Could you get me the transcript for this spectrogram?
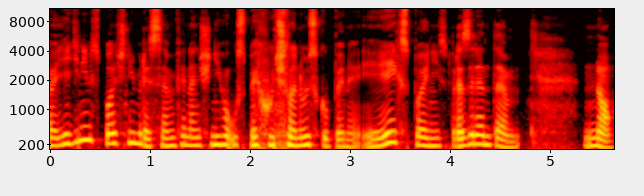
jediným společným rysem finančního úspěchu členů skupiny je jejich spojení s prezidentem. No,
